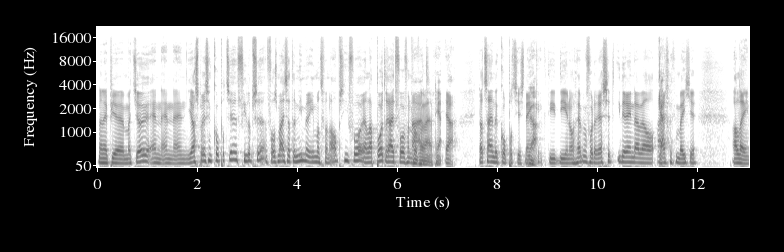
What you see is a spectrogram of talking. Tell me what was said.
Dan heb je Mathieu en, en, en Jasper is een koppeltje. Philipsen. Volgens mij zat er niet meer iemand van Alpecin voor. En Laporte rijdt voor Van Voor Aert. Van Aert, ja. Ja, dat zijn de koppeltjes, denk Ja. ik, die, die je nog hebben. Voor de rest zit iedereen daar wel eigenlijk een beetje alleen.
